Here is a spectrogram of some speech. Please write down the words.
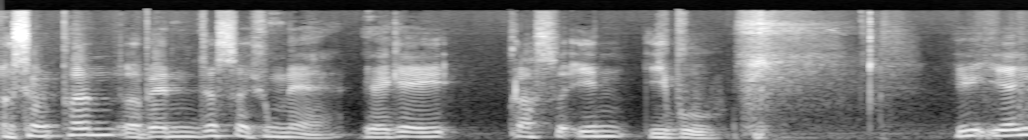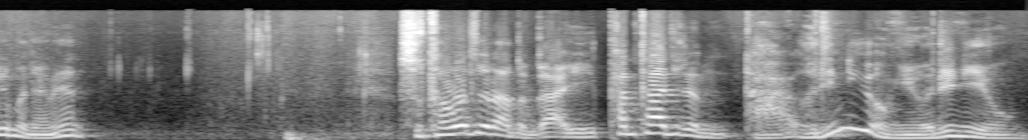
어설픈 어벤져스 흉내, 외계 플러스 인 2부. 이 얘기는 뭐냐면, 스타워즈라든가 이 판타지는 다 어린이용이에요, 어린이용.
